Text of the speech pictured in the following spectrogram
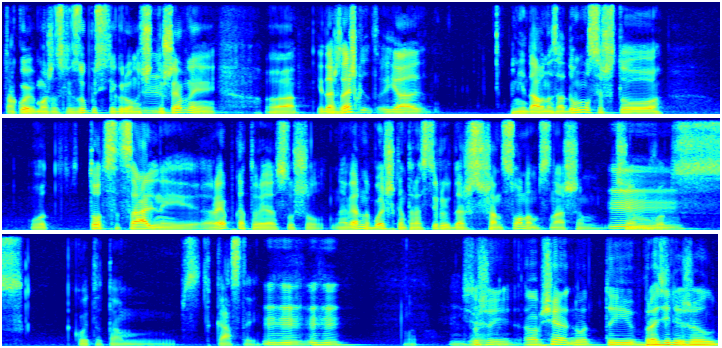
такой можно слезу пустить, он очень душевный. Э, И даже, знаешь, я недавно задумался, что вот тот социальный рэп, который я слушал, наверное, больше контрастирует даже с шансоном с нашим, чем М. вот с какой-то там с кастой. Мгм, мгм. Интересно. Слушай, а вообще, ну вот ты в Бразилии жил,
